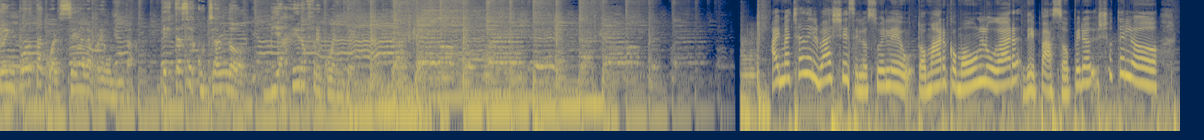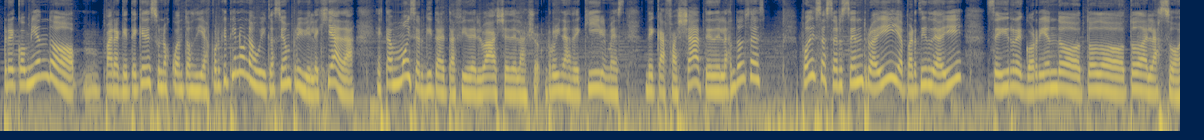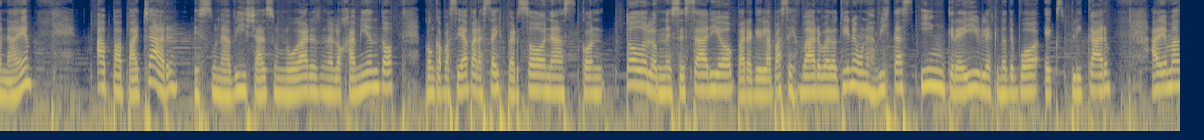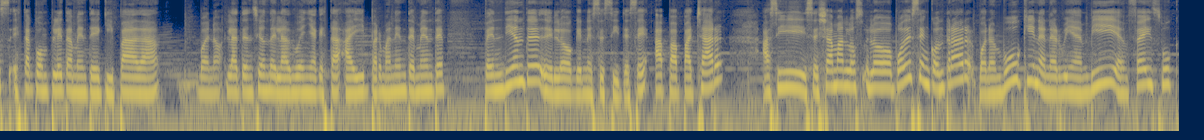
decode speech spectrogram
No importa cuál sea la pregunta. Estás escuchando Viajero Frecuente. Aymachá del Valle se lo suele tomar como un lugar de paso, pero yo te lo recomiendo mm, para que te quedes unos cuantos días, porque tiene una ubicación privilegiada. Está muy cerquita de Tafí del Valle, de las ruinas de Quilmes, de Cafayate, de las. Entonces, podés hacer centro ahí y a partir de ahí seguir recorriendo todo, toda la zona. ¿eh? Apapachar es una villa, es un lugar, es un alojamiento con capacidad para seis personas, con todo lo necesario para que la pases bárbaro. Tiene unas vistas increíbles que no te puedo explicar. Además está completamente equipada. Bueno, la atención de la dueña que está ahí permanentemente pendiente de lo que necesites. ¿eh? Apapachar Así se llaman los, lo podés encontrar, bueno, en Booking, en Airbnb, en Facebook,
